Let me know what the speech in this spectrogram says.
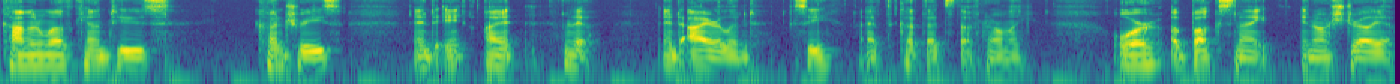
Commonwealth counties, countries, and I, and Ireland. See, I have to cut that stuff normally. Or a Bucks night in Australia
